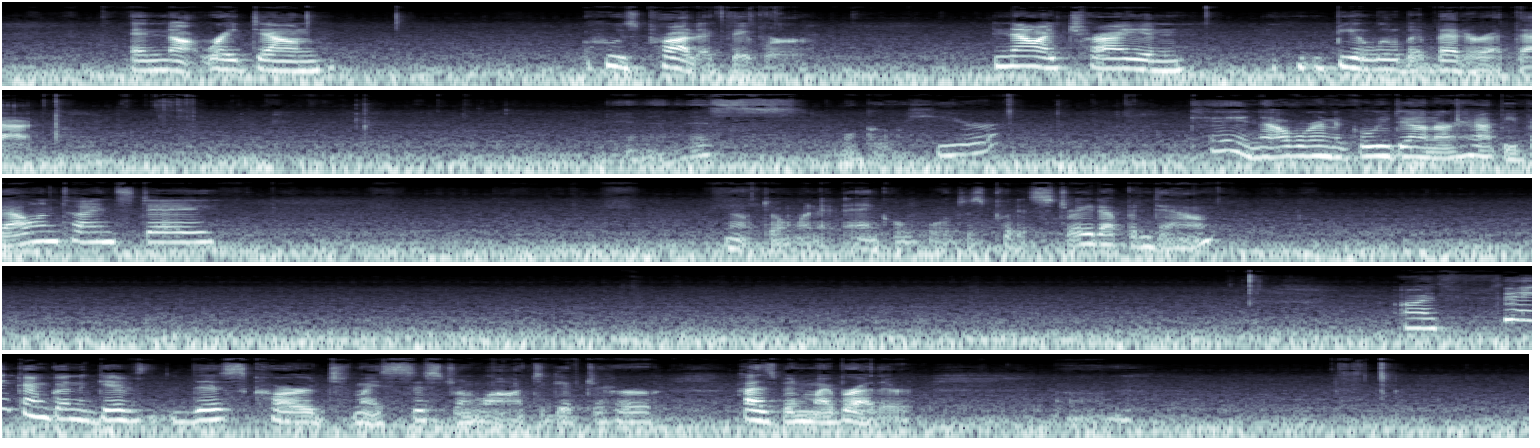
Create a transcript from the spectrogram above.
and not write down whose product they were. Now I try and be a little bit better at that. And then this will go here. Okay, now we're going to glue down our Happy Valentine's Day. No, don't want it angled. We'll just put it straight up and down. I I'm going to give this card to my sister-in-law to give to her husband, my brother. Um,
